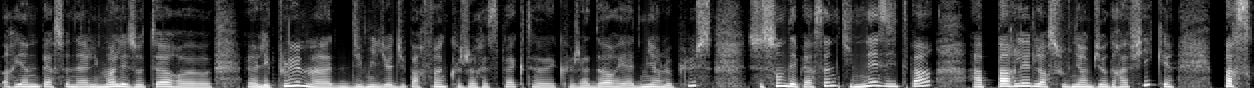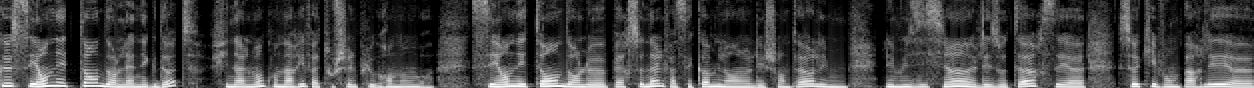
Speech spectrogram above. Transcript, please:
rien de personnel. Et moi, les auteurs, euh, les plumes du milieu du parfum que je respecte et que j'adore et admire le plus, ce sont des personnes qui n'hésitent pas à parler de leurs souvenirs biographique, parce que c'est en étant dans l'anecdote, finalement, qu'on arrive à toucher le plus grand nombre. C'est en étant dans le personnel, enfin, c'est comme les chanteurs, les, musiciens, les auteurs, c'est euh, ceux qui vont parler euh,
